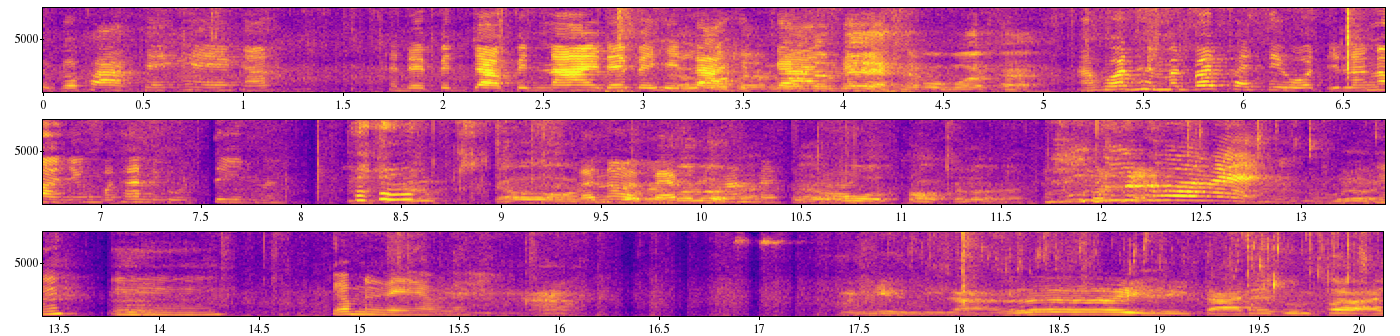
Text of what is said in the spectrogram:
สุขภาพแข็งแรงอะ ให้ได้เป็นเจ้าเป็นนายได้ไปเห็นลานเหตุการณ์แม่ให้บ่หมดค่ะอะพดให้มันเบิดไฟสิหดอีกแล้วหน่อยยังบ่ทันได้หดตีนเลยเดี๋ยวแล้วโอ้ถอกกันแล้วนะตัวแม่เอาเลยอืมก็มันแล้วแหละอ้าวมันนี่อีลาเอ้ยอีตาได้เพิ่งฟ้าอา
